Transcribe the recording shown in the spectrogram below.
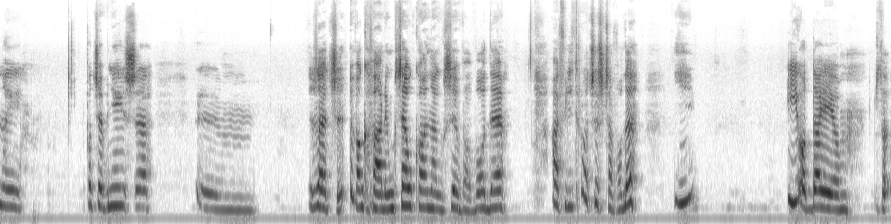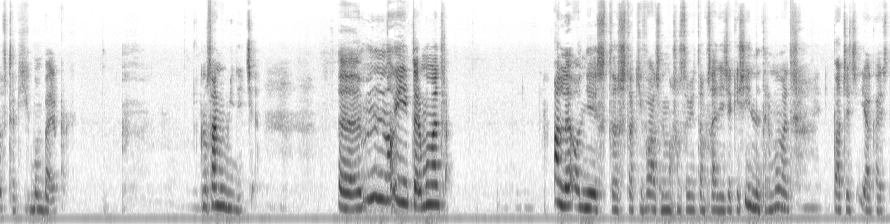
najpotrzebniejsze ym, rzeczy w akwarium. Grzałka nagrzewa wodę, a filtr oczyszcza wodę i, i oddaje ją w takich bąbelkach. No sami widzicie. Ym, No i termometr ale on nie jest też taki ważny. Można sobie tam wsadzić jakiś inny termometr i patrzeć jaka jest.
